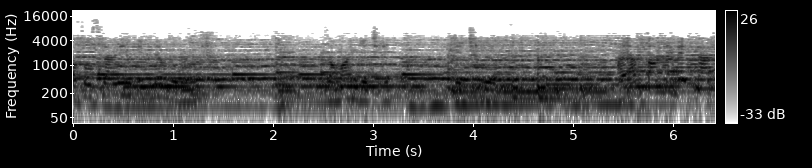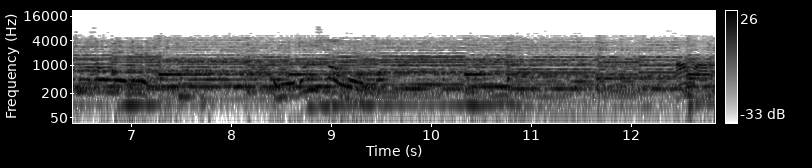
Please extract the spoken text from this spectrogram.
Asosyalliğin dibine vurmuş. Zaman geçirip geçiriyor. Hayattan bir beklentimiz olmayabilir. Umudumuz da olmayabilir. Ama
